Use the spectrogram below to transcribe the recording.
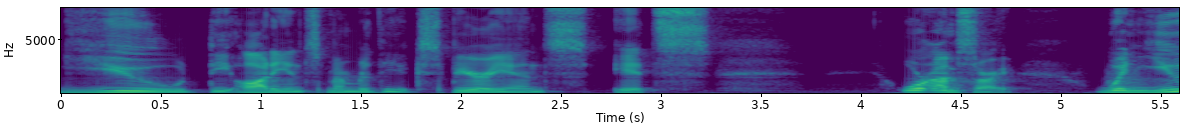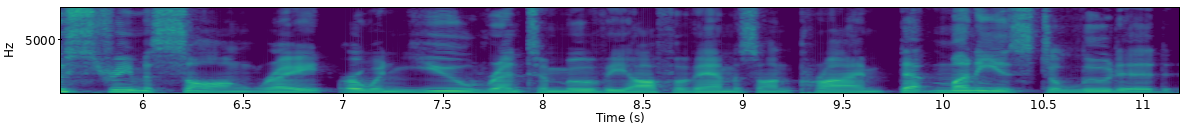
you the audience member the experience it's or i'm sorry when you stream a song right or when you rent a movie off of amazon prime that money is diluted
